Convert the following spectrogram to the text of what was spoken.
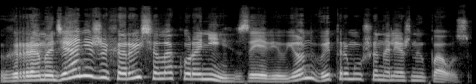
Грамадзяне жыхары сяла курані, заявіў ён, вытрымаўшы належную паузу.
